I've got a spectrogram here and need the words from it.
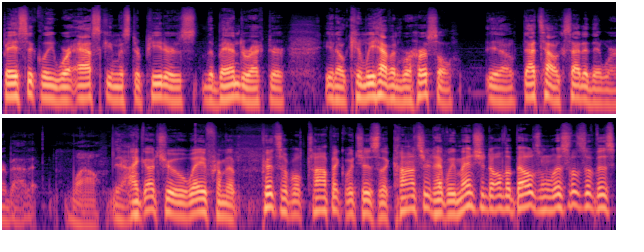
basically were asking Mr. Peters, the band director, you know, can we have a rehearsal? You know, that's how excited they were about it. Wow. Yeah. I got you away from the principal topic, which is the concert. Have we mentioned all the bells and whistles of this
